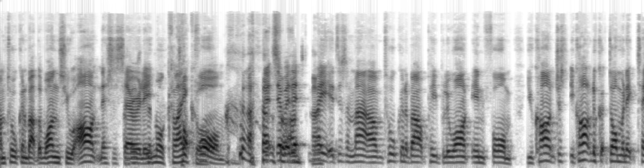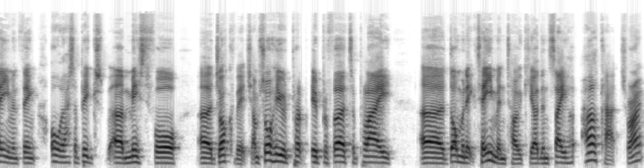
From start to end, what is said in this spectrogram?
I'm talking about the ones who aren't necessarily more clay top form. That's Yeah, what but I'm it- mate, it doesn't matter. I'm talking about people who aren't in form. You can't just you can't look at Dominic Thiem and think, oh, that's a big uh, miss for uh, Djokovic. I'm sure he would pre- he'd prefer to play uh, Dominic Thiem in Tokyo than say Hurkacz, right?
